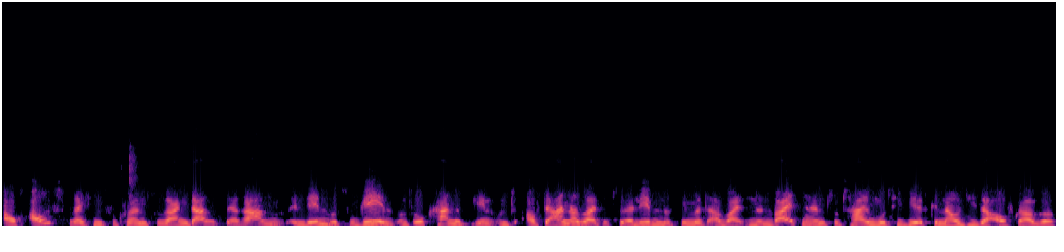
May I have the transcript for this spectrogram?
auch aussprechen zu können, zu sagen, das ist der Rahmen, in den musst du gehen und so kann es gehen. Und auf der anderen Seite zu erleben, dass die Mitarbeitenden weiterhin total motiviert genau dieser Aufgabe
